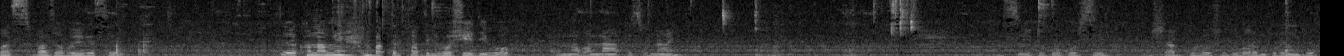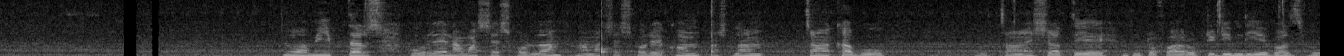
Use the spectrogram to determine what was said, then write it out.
মাছ ভাজা হয়ে গেছে। তো এখন আমি বাতের পাতিল বসিয়ে দিব। রান্না বান্না কিছু নাই। এটুকু করছি। শাকগুলো শুধু গরম করে নিব। তো আমি ইফতার করে নামাজ শেষ করলাম। নামাজ শেষ করে এখন আসলাম চা খাব। চায়ের সাথে দুটো পাউরুটি ডিম দিয়ে ভাজবো।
